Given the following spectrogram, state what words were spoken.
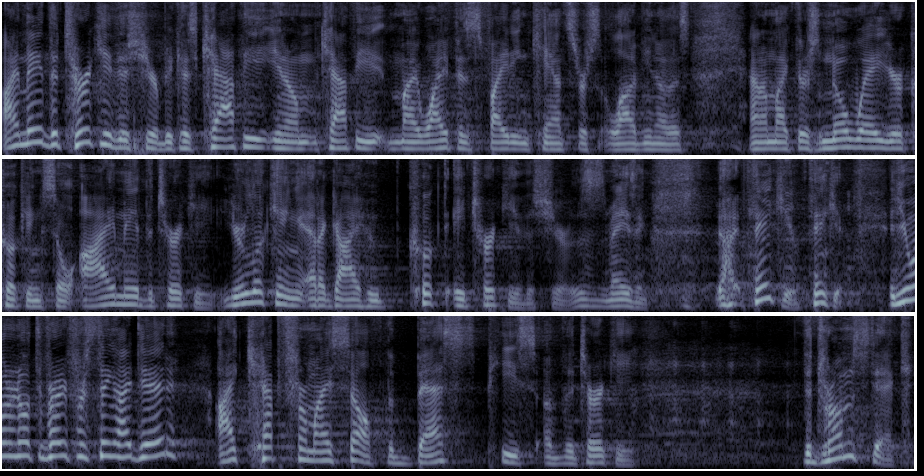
I made the turkey this year because Kathy, you know, Kathy, my wife is fighting cancer. A lot of you know this. And I'm like, there's no way you're cooking. So I made the turkey. You're looking at a guy who cooked a turkey this year. This is amazing. Thank you. Thank you. And you want to know what the very first thing I did? I kept for myself the best piece of the turkey the drumstick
